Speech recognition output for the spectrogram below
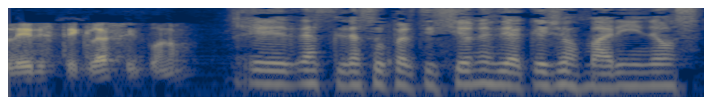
leer este clásico, ¿no? Eh, las, las supersticiones de aquellos marinos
